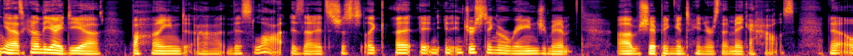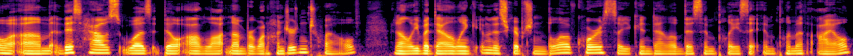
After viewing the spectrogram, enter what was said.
yeah, that's kind of the idea behind uh, this lot is that it's just like a, an, interesting arrangement of shipping containers that make a house. Now, um, this house was built on lot number 112, and I'll leave a down link in the description below, of course, so you can download this and place it in Plymouth Isle.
